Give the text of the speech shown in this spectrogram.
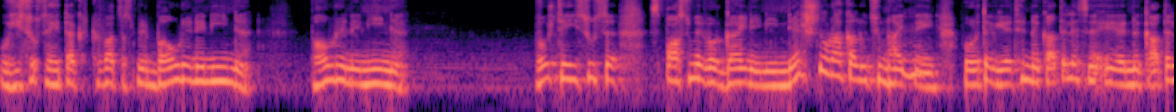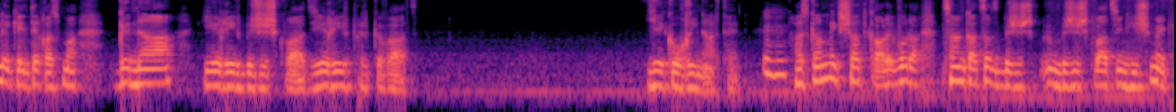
ու Հիսուսը հետաքրքրված ասում էր բա ուր են ինը բա ուր են ինը ոչ թե Հիսուսը սպասում էր որ գային էին ինել շնորհակալություն հայտնեին, որովհետև եթե նկատել ես նկատել եք այնտեղ ասում է գնա եղիր բժշկված, եղիր փրկված եկողին արդեն։ Հասկանում եք շատ կարևոր է ցանկացած բժշկվածին հիշում եք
